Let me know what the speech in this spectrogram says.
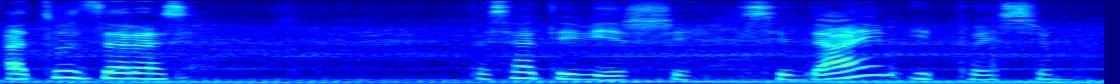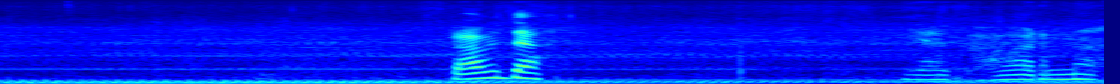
А тут зараз писати вірші. Сідаємо і пишемо. Правда? Як гарно.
